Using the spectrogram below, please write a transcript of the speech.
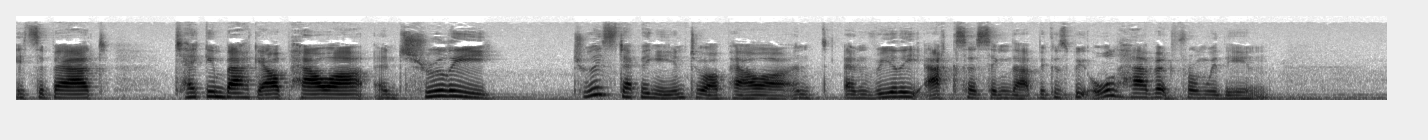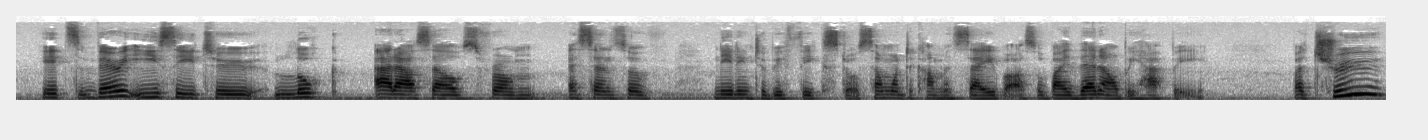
it's about taking back our power and truly truly stepping into our power and, and really accessing that because we all have it from within. It's very easy to look at ourselves from a sense of needing to be fixed or someone to come and save us, or by then I'll be happy. But true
